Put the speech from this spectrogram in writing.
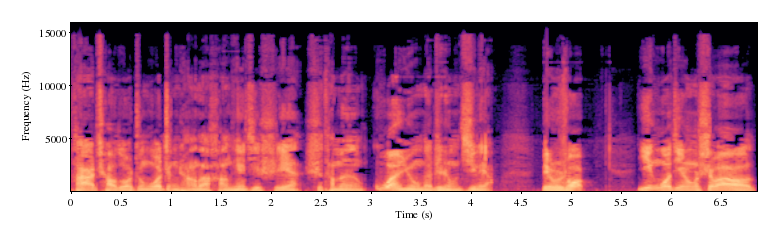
他炒作中国正常的航天器实验是他们惯用的这种伎俩，比如说。英国金融时报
